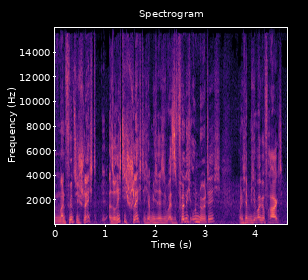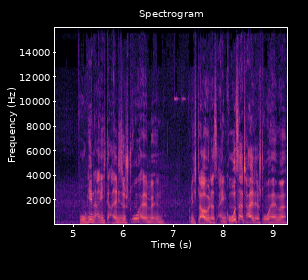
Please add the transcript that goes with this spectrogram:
man fühlt sich schlecht, also richtig schlecht. Ich habe mich richtig, völlig unnötig. Und ich habe mich immer gefragt, wo gehen eigentlich all diese Strohhalme hin? Und ich glaube, dass ein großer Teil der Strohhalme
